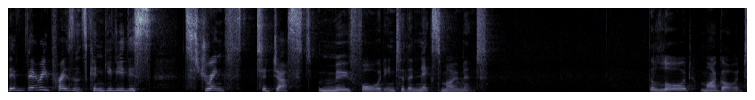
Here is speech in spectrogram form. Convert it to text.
Their very presence can give you this strength to just move forward into the next moment. The Lord, my God,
